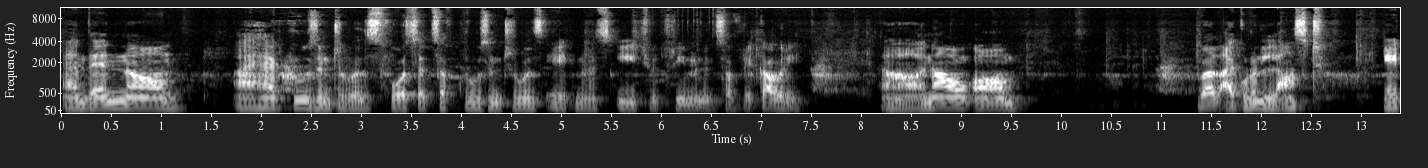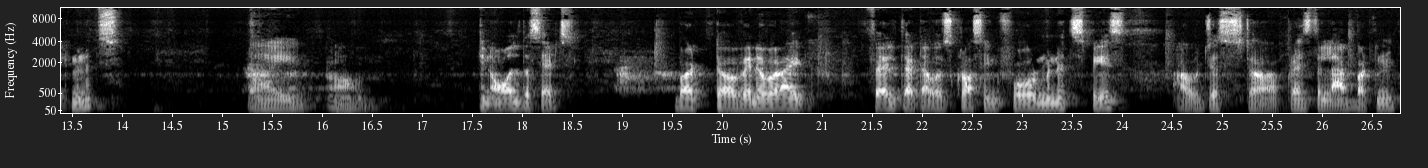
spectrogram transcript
and then um, I had cruise intervals, four sets of cruise intervals, eight minutes each with three minutes of recovery. Uh, now, um, well, I couldn't last eight minutes. I um, in all the sets, but uh, whenever I felt that I was crossing four minutes space, I would just uh, press the lap button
